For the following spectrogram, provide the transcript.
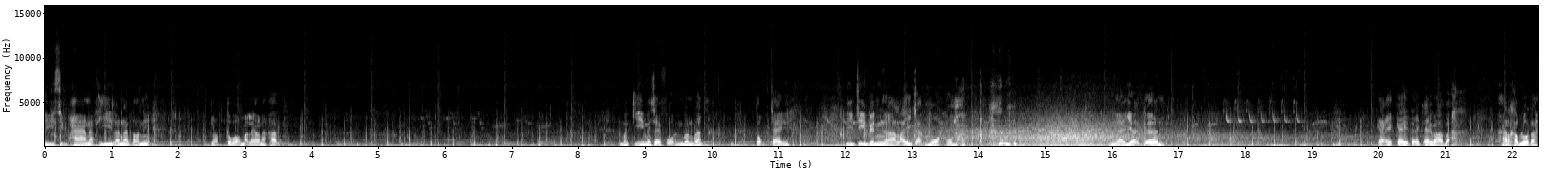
45 นาทีแล้วนะตอนนี้กลับตัวมาแล้วนะครับ เมื่อกี้ไม่ใช่ฝนเพื่อนๆตกใจ จริงๆเป็นเหงื่อไหลจากหมวกผม เหงื่อเยอะเกิน ไก่ใกล้แต่ใกล้บาบะหาขับรถอะ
